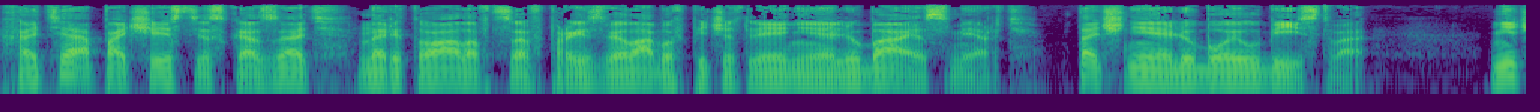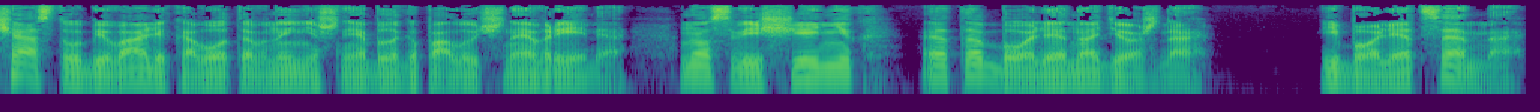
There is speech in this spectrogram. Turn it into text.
Хотя, по чести сказать, на ритуаловцев произвела бы впечатление любая смерть, точнее, любое убийство. Не часто убивали кого-то в нынешнее благополучное время, но священник — это более надежно и более ценно.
